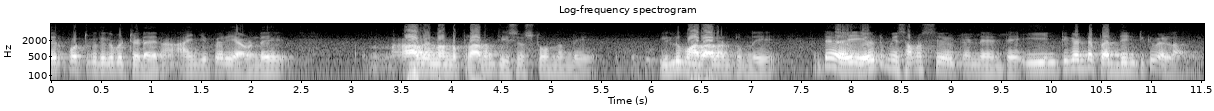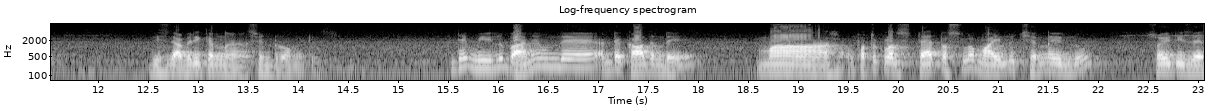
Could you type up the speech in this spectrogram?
ఎయిర్పోర్ట్కి దిగబెట్టాడు ఆయన. ఆయన చెప్పారు ఏమండి ఆమె నన్ను ప్రాణం తీసేస్తోందండి. ఇల్లు మారాలంటుంది. అంటే ఏమిటి మీ సమస్య ఏమిటండి అంటే ఈ ఇంటికంటే పెద్ద ఇంటికి వెళ్ళాలి. This is American syndrome it is అంటే మీ ఇల్లు బాగానే ఉందే అంటే కాదండి. మా పర్టికులర్ స్టేటస్లో మా ఇల్లు చిన్న ఇల్లు. So it is a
